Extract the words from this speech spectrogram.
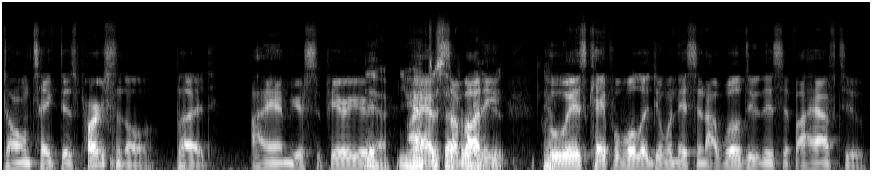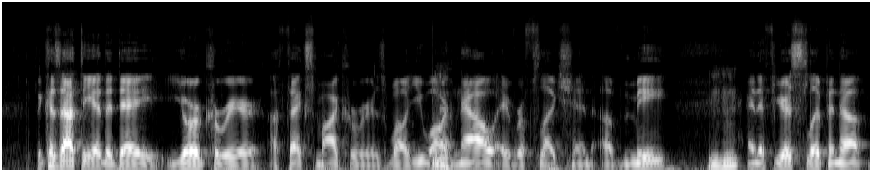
don't take this personal, but I am your superior. Yeah, you I have am to separate somebody. Yeah. who is capable of doing this and I will do this if I have to. Because at the end of the day, your career affects my career as well. You are Yeah. now a reflection of me. hmm And if you're slipping up,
